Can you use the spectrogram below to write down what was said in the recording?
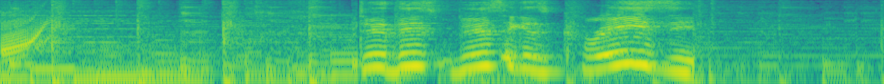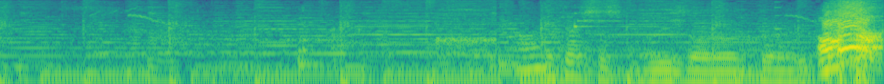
Ah! Dude, this music is crazy. Guess just Weasel real quick. Oh!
